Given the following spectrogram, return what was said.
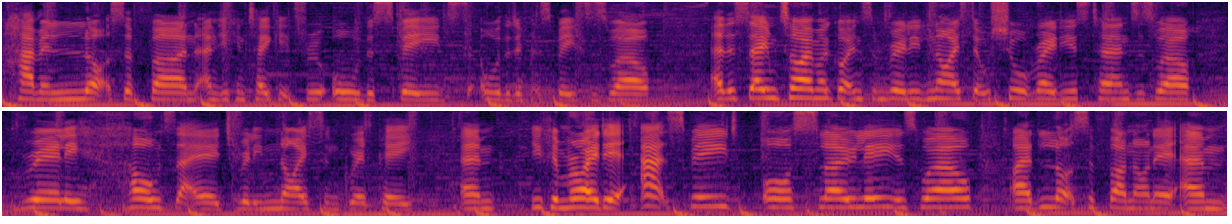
having lots of fun and you can take it through all the speeds, all the different speeds as well. At the same time I got in some really nice little short radius turns as well, really holds that edge really nice and grippy. Um, you can ride it at speed or slowly as well. I had lots of fun on it. Um,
